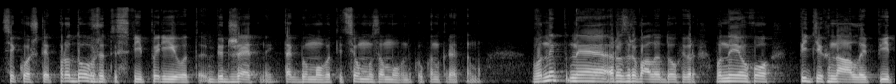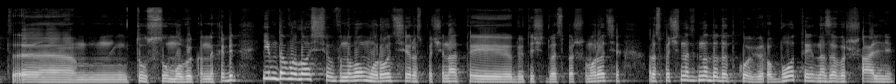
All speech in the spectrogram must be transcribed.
ці кошти, продовжити свій період бюджетний, так би мовити, цьому замовнику конкретному. Вони б не розривали договір, вони його підігнали під е, ту суму виконаних робіт. Їм довелося в новому році розпочинати, у 2021 році, розпочинати на додаткові роботи, на завершальні.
